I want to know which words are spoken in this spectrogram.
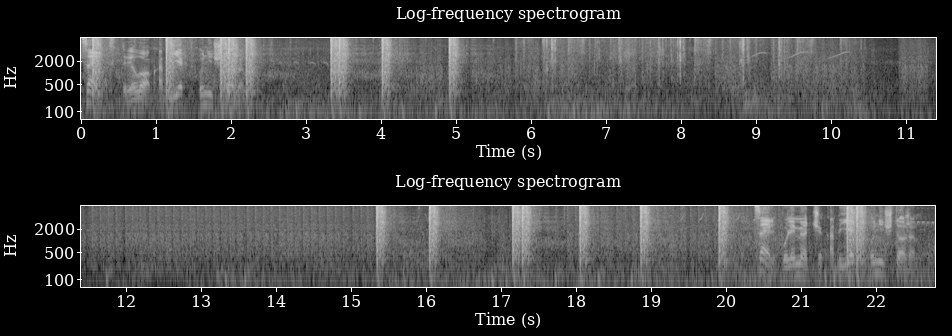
Цель. Стрелок. Объект уничтожен. Цель. Пулеметчик. Объект уничтожен.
